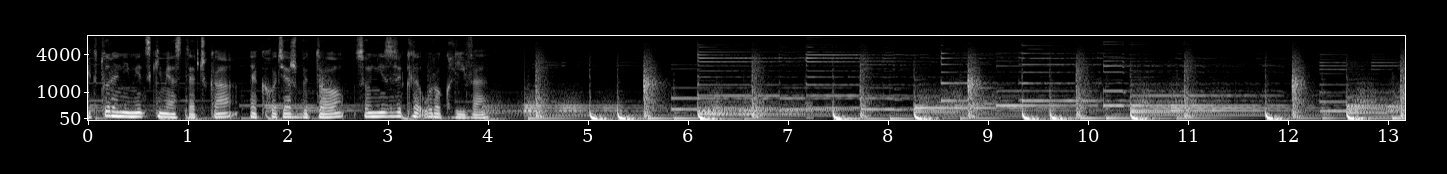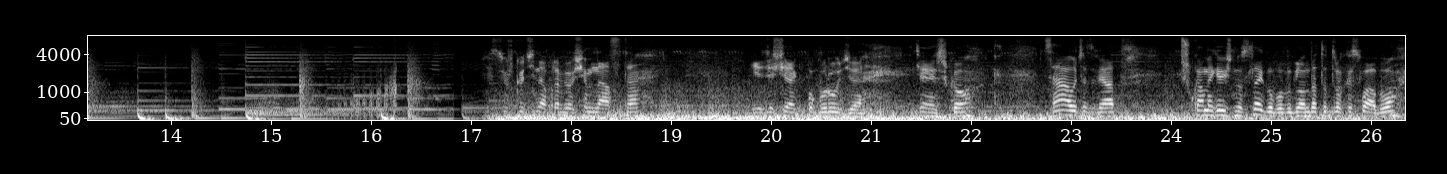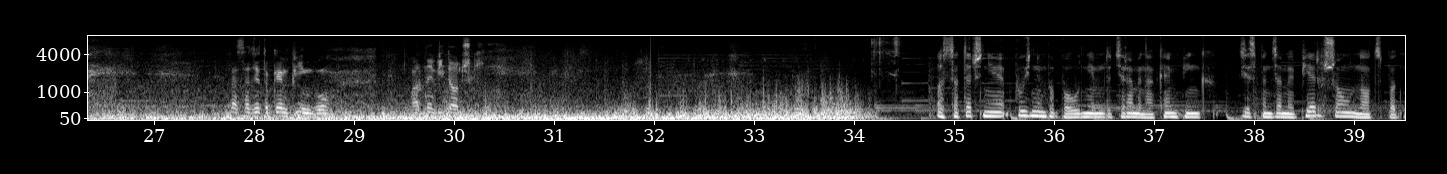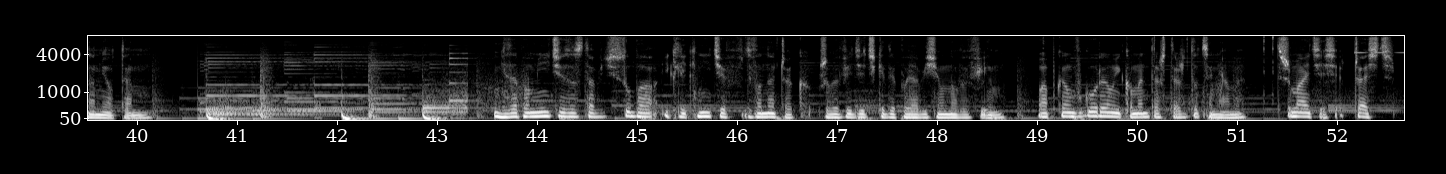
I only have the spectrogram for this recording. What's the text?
Niektóre niemieckie miasteczka, jak chociażby to, są niezwykle urokliwe. Jest już godzina prawie 18. Jedzie się jak po grudzie. Ciężko. Cały czas wiatr. Szukamy jakiegoś noclegu, bo wygląda to trochę słabo. W zasadzie to kempingu. Ładne widoczki. Ostatecznie późnym popołudniem docieramy na kemping, gdzie spędzamy pierwszą noc pod namiotem. Nie zapomnijcie zostawić suba i kliknijcie w dzwoneczek, żeby wiedzieć, kiedy pojawi się nowy film. Łapkę w górę i komentarz też doceniamy. Trzymajcie się, cześć!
